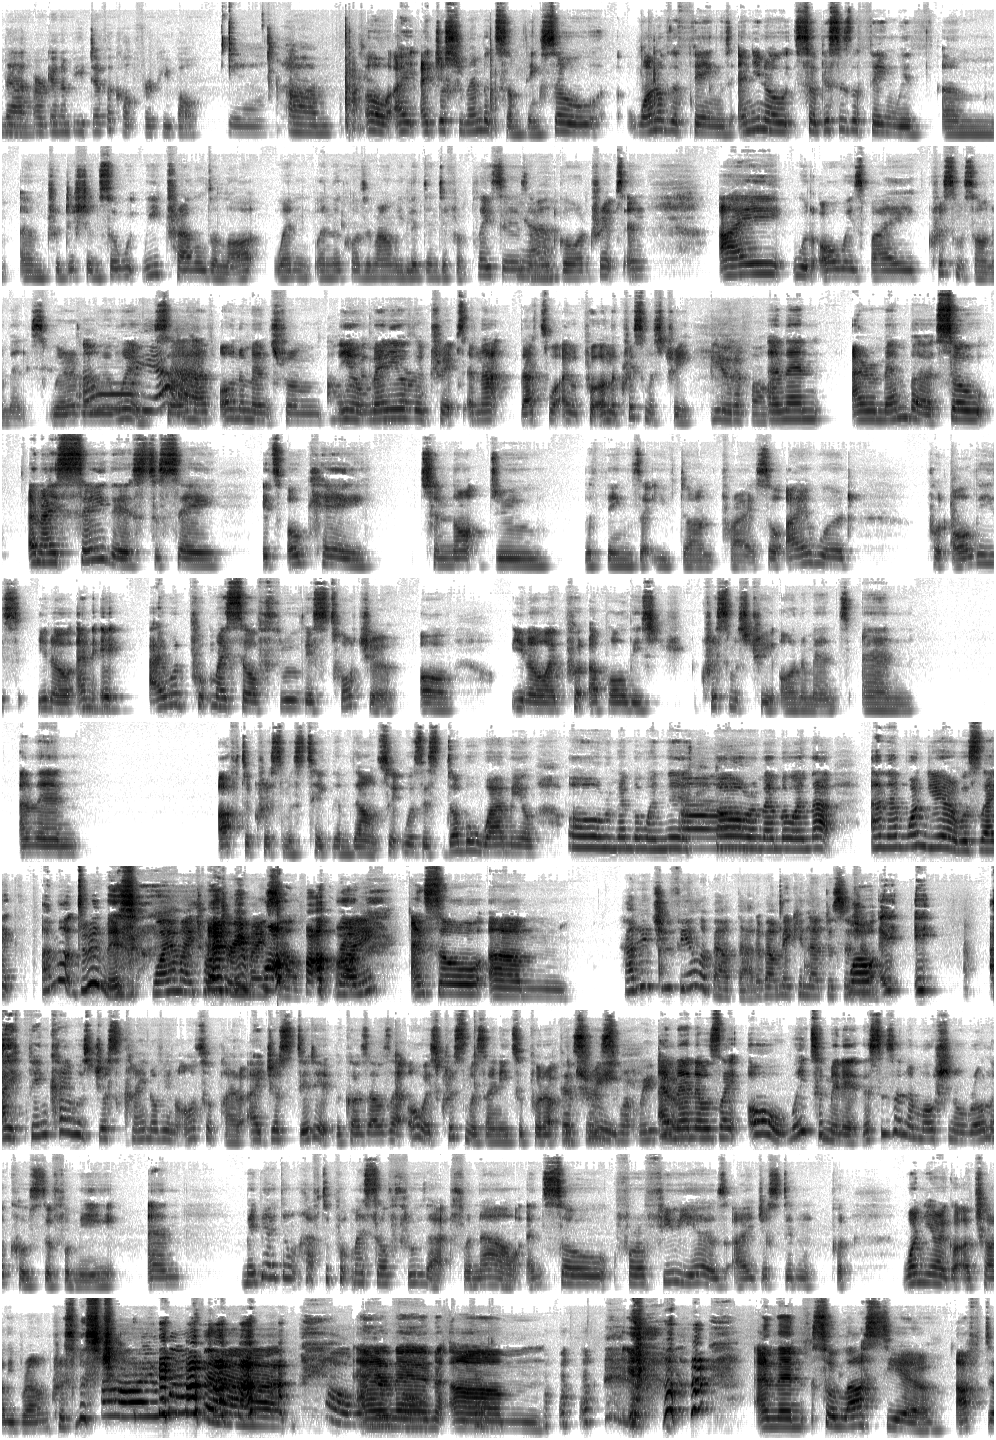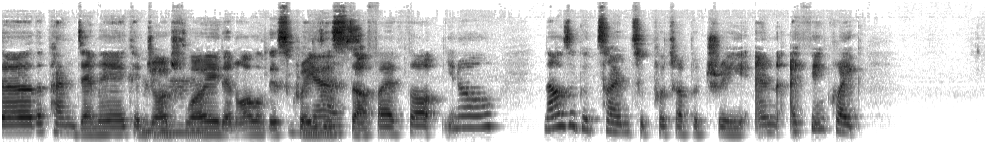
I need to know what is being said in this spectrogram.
that Mm, are going to be difficult for people. Yeah. Um, Oh, I, I just remembered something. So one of the things, and you know, so this is the thing with um, um, tradition. So we, we traveled a lot when when Luke was around. We lived in different places and Yeah. would go on trips. And I would always buy Christmas ornaments wherever Oh, we went. So I have ornaments from All you know many of the trips, and that that's what I would put on the Christmas tree. beautiful. And then I remember, so, and I say this to say it's okay to not do the things that you've done prior. So I would put all these, you know, and it, I would put myself through this torture of you know, I put up all these Christmas tree ornaments and and then after Christmas take them down. So it was this double whammy of, oh, remember when this, oh, Oh. remember when that. And then one year I was like, I'm not doing this. Why am I torturing myself? Right? And so, um, How did you feel about that? About making that decision? well, it, it, I think I was just kind of in autopilot. I just did it because I was like, oh, it's Christmas. I need to put up this the tree. is what we do. And then it was like, oh, wait a minute, this is an emotional roller coaster for me, and maybe I don't have to put myself through that for now. And so for a few years, I just didn't put. One year, I got a Charlie Brown Christmas tree. oh, I love that. Oh, wonderful. and then, um, and then, so last year, after the pandemic and George Mhm. Floyd and all of this crazy Yes. stuff, I thought, you know, now's a good time to put up a tree. And I think, like,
